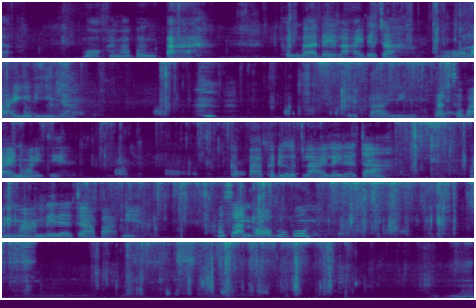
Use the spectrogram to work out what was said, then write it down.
จ้ะบอกให้มาเบิ่งป่าเพิ่นว่าได้หลายเด้อจ้ะโอ้หลายอีดีจ้ะได้ปลายิงปลาสวายหน่อยเจ้กับปลากระเดือดหลายเลยเด้อจ้ะมันหมานเลยเด้อจ้ะบาทนี่เอาสันออกลูกพุ่มอืม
